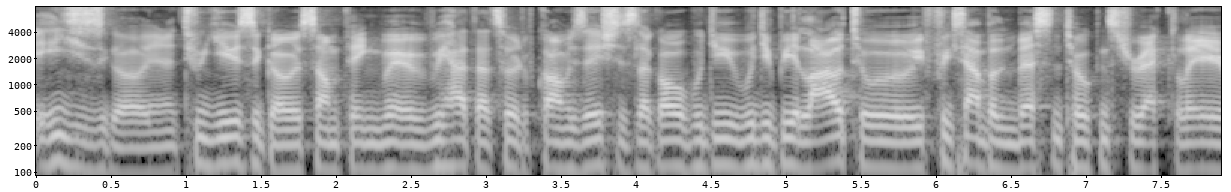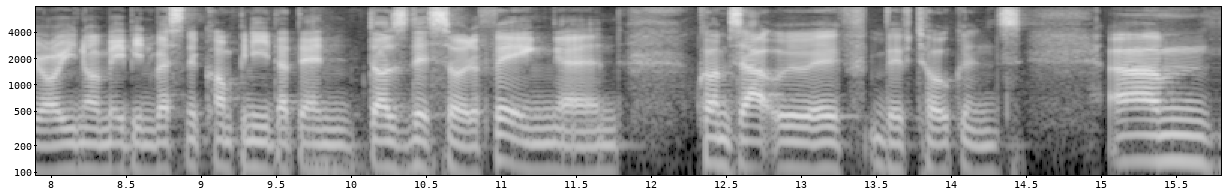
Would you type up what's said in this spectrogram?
ages ago, you know, two years ago or something, where we had that sort of conversation. It's like, oh, would you would you be allowed to, for example, invest in tokens directly, or you know, maybe invest in a company that then does this sort of thing and comes out with with tokens. Um,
